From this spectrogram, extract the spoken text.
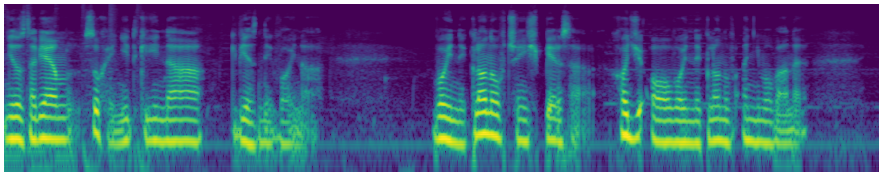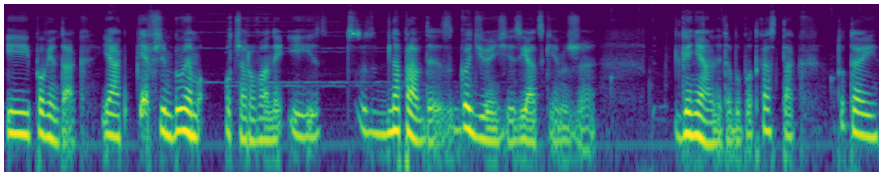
nie zostawiają suchej nitki na Gwiezdnych Wojnach. Wojny Klonów, część pierwsza. Chodzi o Wojny Klonów animowane. I powiem tak, jak pierwszym byłem oczarowany i naprawdę zgodziłem się z Jackiem, że genialny to był podcast, tak tutaj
